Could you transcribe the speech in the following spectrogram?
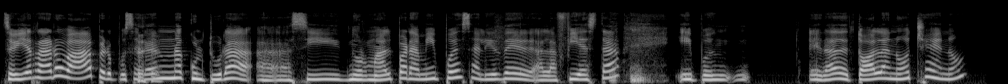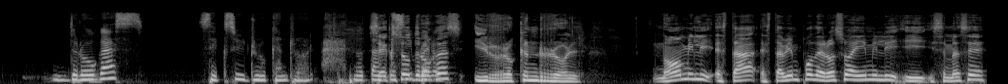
se oye raro, va, pero pues era en una cultura así normal para mí, pues salir de a la fiesta y pues era de toda la noche, ¿no? Drogas, sexo y rock and roll. Ah, no tanto Sexo, pero- drogas y rock and roll. No, Mili, está, está bien poderoso ahí, Mili, y, y se me hace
